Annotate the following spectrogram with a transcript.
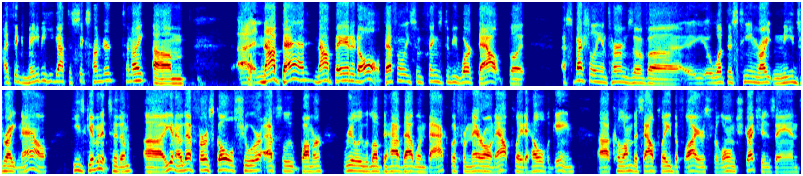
I think maybe he got to 600 tonight. Um, uh, not bad, not bad at all. Definitely some things to be worked out, but especially in terms of uh, what this team right needs right now, he's given it to them. Uh, you know, that first goal, sure, absolute bummer. Really would love to have that one back, but from there on out, played a hell of a game. Uh, Columbus outplayed the Flyers for long stretches, and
